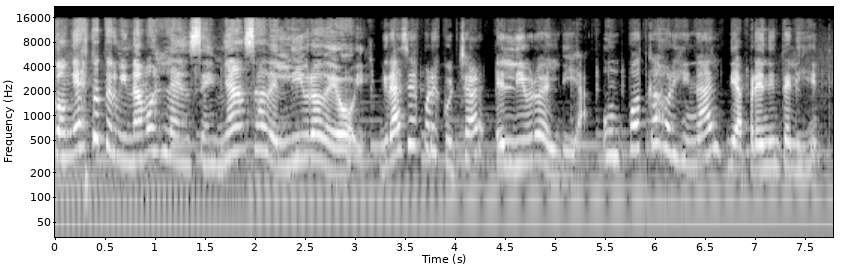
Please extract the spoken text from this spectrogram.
Con esto terminamos la enseñanza del libro de hoy. Gracias por escuchar El Libro del Día, un podcast original de Aprende Inteligente.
